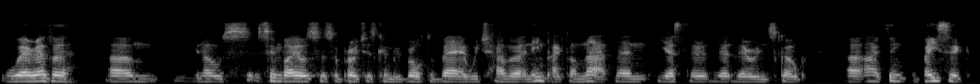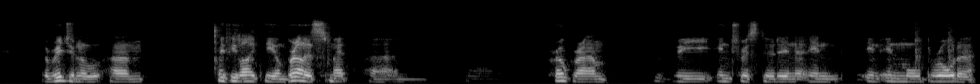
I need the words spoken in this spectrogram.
wherever um, you know symbiosis approaches can be brought to bear, which have an impact on that, then yes, they're they're, they're in scope. Uh, I think the basic original um, if you like, the umbrella SMEP um, program would be interested in, in, in, in more broader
